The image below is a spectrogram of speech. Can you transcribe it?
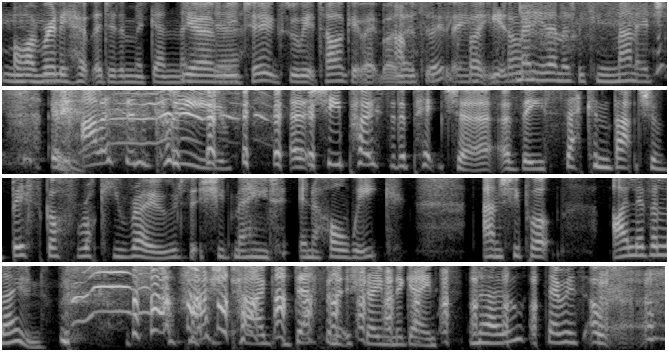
Oh, I really hope they do them again this Yeah, year. Yeah, me too. Because we'll be at Target right by then. so Absolutely. It's. As many of them as we can manage. Um, Alison Cleave, uh, she posted a picture of the second batch of Biscoff Rocky Road that she'd made in a whole week. And she put, I live alone. Hashtag definite shaming again. No, there is. Oh,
